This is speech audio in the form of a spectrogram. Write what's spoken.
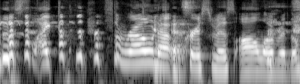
like thrown yes. up Christmas all over the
